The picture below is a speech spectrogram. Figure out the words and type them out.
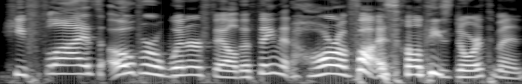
he flies over Winterfell, the thing that horrifies all these Northmen.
